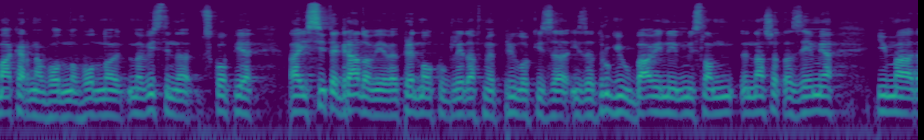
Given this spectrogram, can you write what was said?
макар на водно. Водно, на вистина Скопје а и сите градови, еве пред малку гледавме прилог и за и за други убавини, мислам нашата земја има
